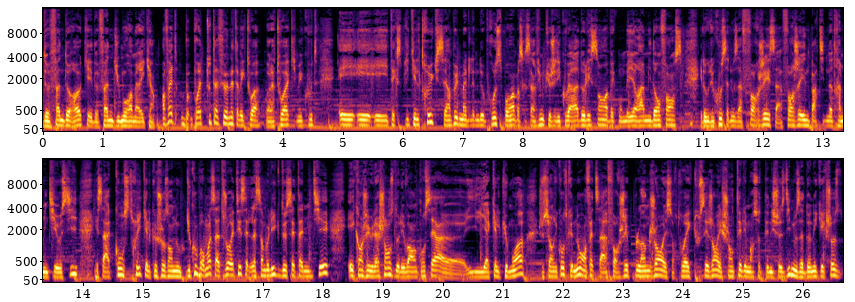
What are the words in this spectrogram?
de fans de rock et de fans d'humour américain. En fait, pour être tout à fait honnête avec toi, voilà toi qui m'écoutes et, et, et t'expliquer le truc, c'est un peu une Madeleine de Proust pour moi parce que c'est un film que j'ai découvert adolescent avec mon meilleur ami d'enfance et donc du coup ça nous a forgé, ça a forgé une partie de notre amitié aussi et ça a construit quelque chose en nous. Du coup pour moi ça a toujours été la symbolique de cette amitié et quand j'ai eu la chance de les voir en concert euh, il y a quelques mois, je me suis rendu compte que non, en fait, ça a forgé plein de gens et se retrouver avec tous ces gens et chanter les morceaux de Tenacious D nous a donné quelque chose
